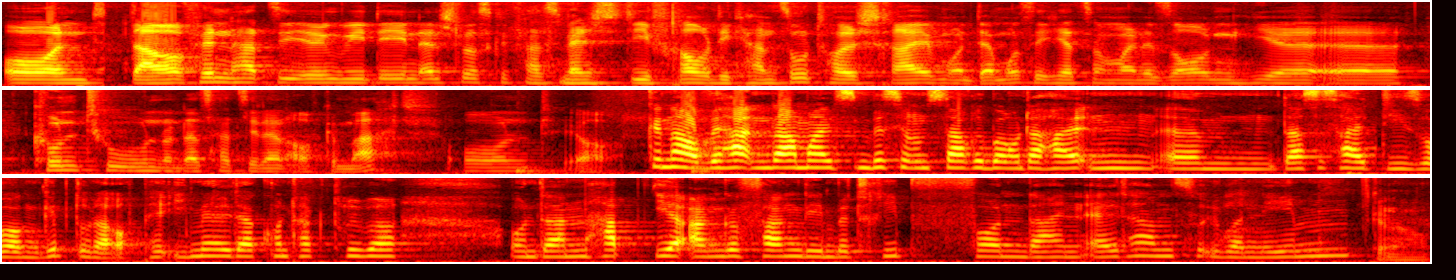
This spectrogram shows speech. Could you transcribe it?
Und daraufhin hat sie irgendwie den Entschluss gefasst, Mensch, die Frau, die kann so toll schreiben und der muss ich jetzt noch meine Sorgen hier äh, kundtun und das hat sie dann auch gemacht und ja. Genau, wir hatten damals ein bisschen uns darüber unterhalten, ähm, dass es halt die Sorgen gibt oder auch per E-Mail da Kontakt drüber und dann habt ihr angefangen, den Betrieb von deinen Eltern zu übernehmen. Genau.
